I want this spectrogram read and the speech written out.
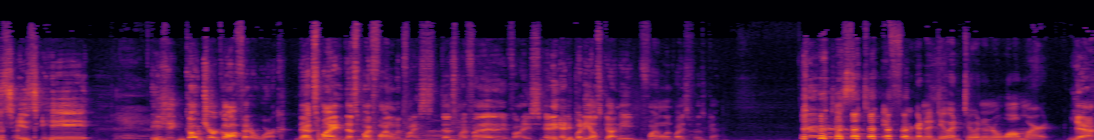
He's, he's, he he should go jerk off at her work. That's my that's my final advice. That's my final advice. Any, anybody else got any final advice for this guy? Just if you're gonna do it, do it in a Walmart. Yeah,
